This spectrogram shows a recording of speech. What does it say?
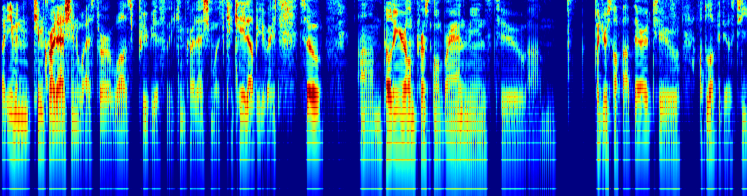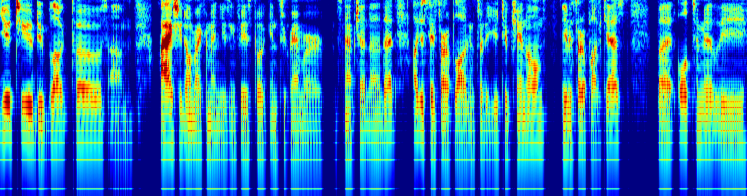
like even Kim Kardashian West, or was previously Kim Kardashian West, KKW, right? So, um, building your own personal brand means to um, put yourself out there to upload videos to YouTube, do blog posts. Um, I actually don't recommend using Facebook, Instagram, or Snapchat, none of that. I'll just say start a blog and start a YouTube channel, maybe start a podcast. But ultimately,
